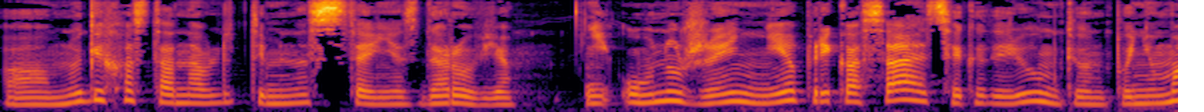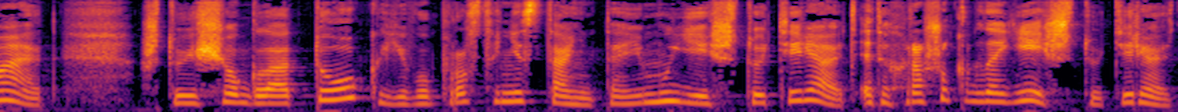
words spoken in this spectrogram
А, многих останавливает именно состояние здоровья. И он уже не прикасается к этой рюмке, он понимает, что еще глоток его просто не станет, а ему есть что терять. Это хорошо, когда есть что терять.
